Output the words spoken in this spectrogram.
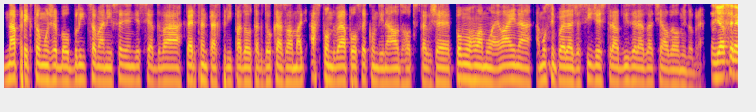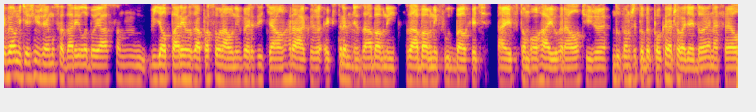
napriek tomu, že bol blicovaný v 72% prípadov, tak dokázal mať aspoň 2,5 sekundy na odhod, takže pomohla mu aj Lajna a musím povedať, že CJ Stroud vyzerá zatiaľ veľmi dobre. Ja sa inak veľmi teším, že mu sa darí, lebo ja som videl pár jeho zápasov na univerzite a on hrá akože extrémne zábavný, zábavný futbal, keď aj v tom Ohio hral, čiže dúfam, že to bude pokračovať aj do NFL.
